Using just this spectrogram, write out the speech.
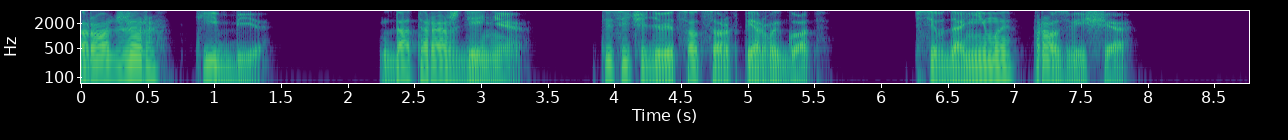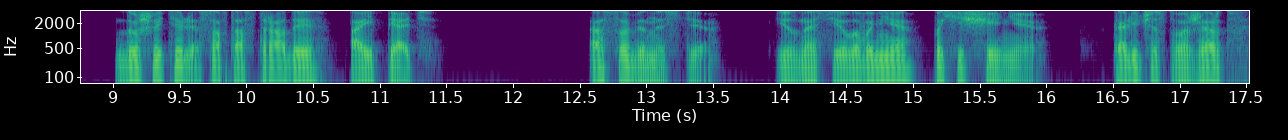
Роджер Кибби. Дата рождения. 1941 год. Псевдонимы, прозвища. Душитель с автострады Ай-5. Особенности. Изнасилование, похищение. Количество жертв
